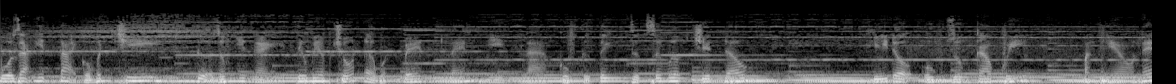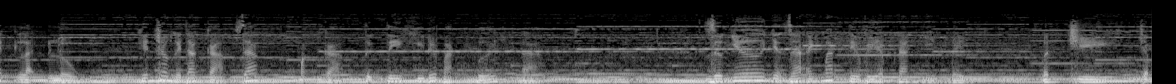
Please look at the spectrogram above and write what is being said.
Bộ dạng hiện tại của Vân Chi tựa giống như ngày tiêu viêm trốn ở một bên lén nhìn là cục tử tinh dược sư vương chiến đấu khí độ ung dung cao quý, mang theo nét lạnh lùng, khiến cho người ta cảm giác mặc cảm tự ti khi đối mặt với nàng. Dường như nhận ra ánh mắt tiêu viêm đang nhìn mình, vân chi chậm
